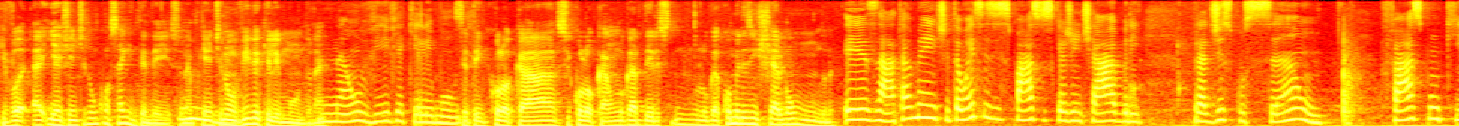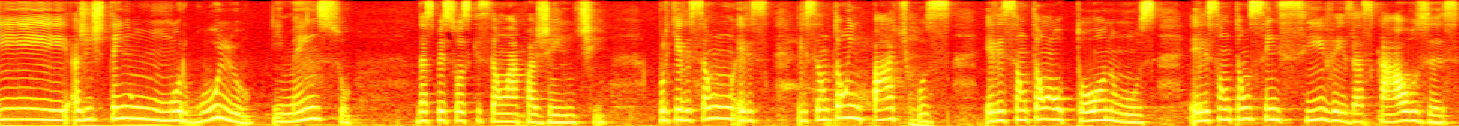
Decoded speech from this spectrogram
E, e, a gente não consegue entender isso, né? Porque a gente não vive aquele mundo, né? Não vive aquele mundo. Você tem que colocar, se colocar no lugar deles, no lugar como eles enxergam o mundo, né? Exatamente. Então esses espaços que a gente abre para discussão faz com que a gente tenha um orgulho imenso das pessoas que estão lá com a gente, porque eles são eles eles são tão empáticos, eles são tão autônomos, eles são tão sensíveis às causas.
